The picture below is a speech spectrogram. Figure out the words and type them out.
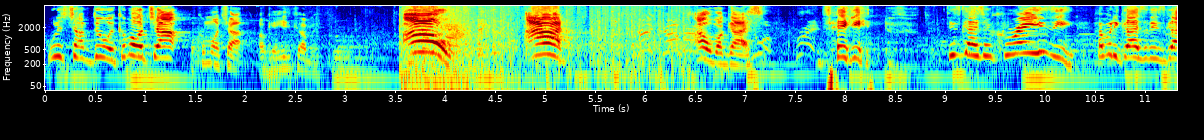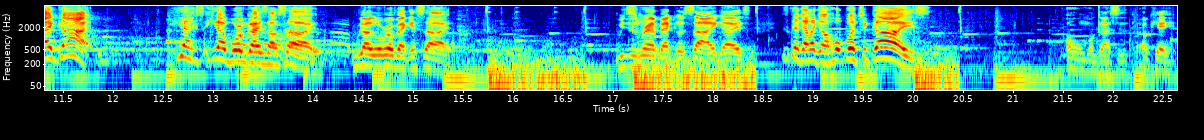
What is Chop doing? Come on, Chop! Come on, Chop. Okay, he's coming. Oh! Ah! Oh my gosh. Take it. These guys are crazy. How many guys have these guy got? He got, he got more guys outside. We gotta go run back inside. We just ran back inside, guys. This guy got like a whole bunch of guys. Oh my gosh. Okay.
